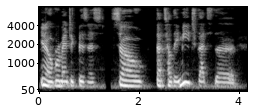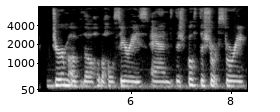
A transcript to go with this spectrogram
you know, romantic business. So that's how they meet. That's the germ of the the whole series and the, both the short story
